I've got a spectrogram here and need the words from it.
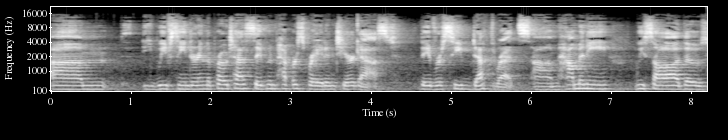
Um, we've seen during the protests, they've been pepper sprayed and tear gassed. They've received death threats. Um, how many we saw those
